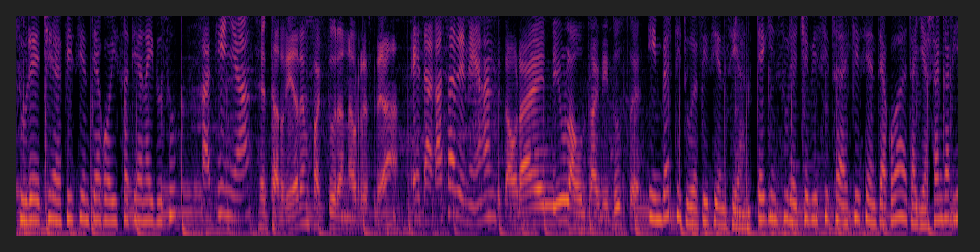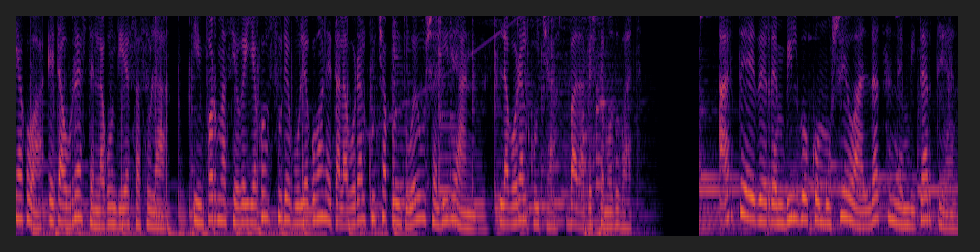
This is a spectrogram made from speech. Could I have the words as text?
Zure etxea efizienteagoa izatea nahi duzu? Jakina. Eta argiaren fakturan aurreztea. Eta gasarenean. Eta orain diru laguntzak dituzte. Inbertitu efizientzian. Egin zure etxe bizitza efizienteagoa eta jasangarriagoa eta aurrezten lagundi ezazula. Informazio gehiago zure bulegoan eta laboralkutxa.eu selbidean. Laboralkutxa, bada beste modu bat. Arte ederren Bilboko museoa aldatzen den bitartean,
